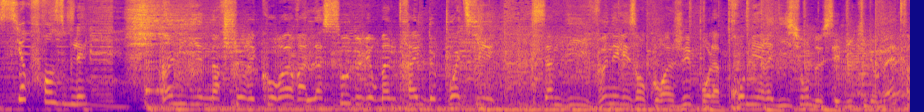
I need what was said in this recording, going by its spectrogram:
Sur France Bleu. Un millier de marcheurs et coureurs à l'assaut de l'Urban Trail de Poitiers. Samedi, venez les encourager pour la première édition de ces 10 km.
